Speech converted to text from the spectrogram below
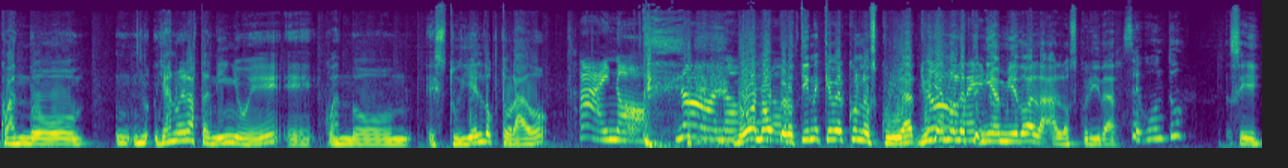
Cuando no- ya no era tan niño, eh, eh, cuando estudié el doctorado, Ay, no. No, no. No, no, pero tiene que ver con la oscuridad. Yo ya No, no le bueno. tenía miedo a la, a la oscuridad. Según tú. Sí.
